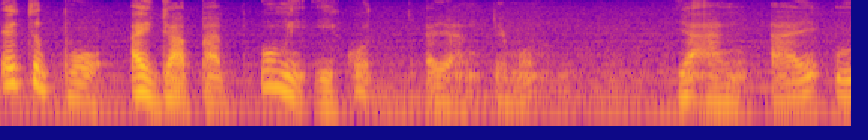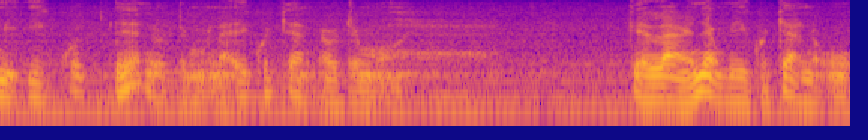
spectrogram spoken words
ito po ay dapat umiikot. Ayan, di mo? Yan ay umiikot. Ayan, o, tingnan mo, naikot yan. Tingnan mo. Kailangan niya umiikot yan, oo.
